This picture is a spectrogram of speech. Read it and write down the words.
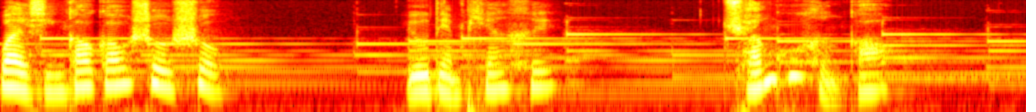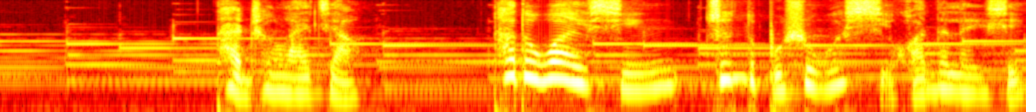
外形高高瘦瘦，有点偏黑，颧骨很高。坦诚来讲，他的外形真的不是我喜欢的类型。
